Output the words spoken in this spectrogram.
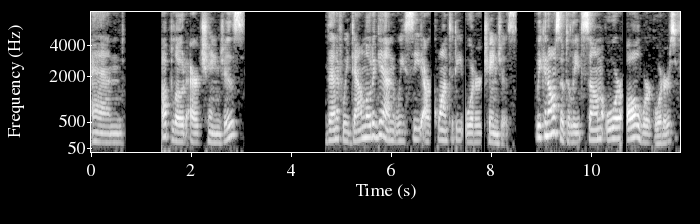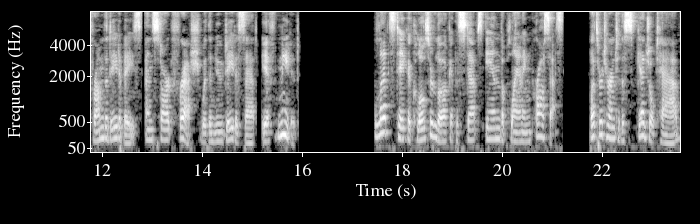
And upload our changes. Then if we download again, we see our quantity order changes. We can also delete some or all work orders from the database and start fresh with a new data set if needed. Let's take a closer look at the steps in the planning process. Let's return to the Schedule tab,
